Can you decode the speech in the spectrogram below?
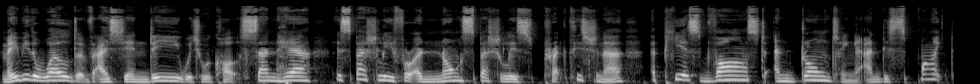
Maybe the world of ICND, which we call SEND here, especially for a non specialist practitioner, appears vast and daunting, and despite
